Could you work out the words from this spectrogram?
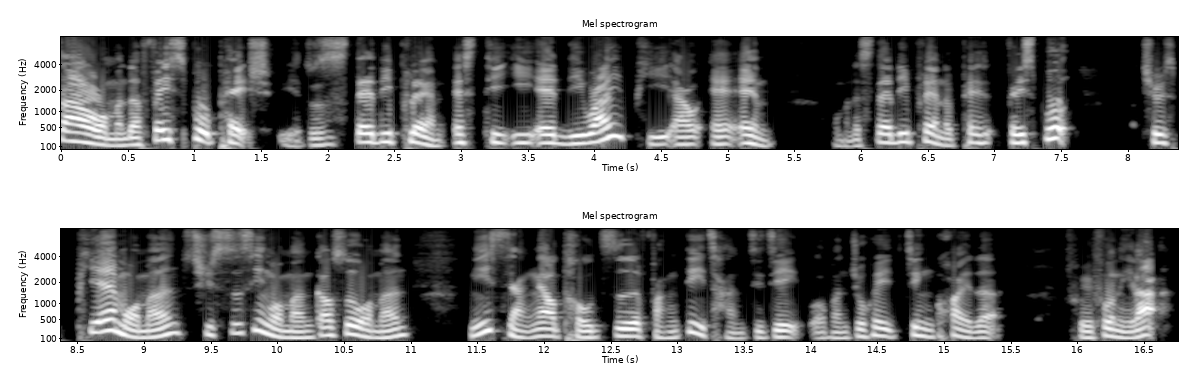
到我们的 Facebook page，也就是 Steady Plan S T E A D Y P L A N，我们的 Steady Plan 的 Facebook 去 PM 我们，去私信我们，告诉我们你想要投资房地产基金，我们就会尽快的回复你啦。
